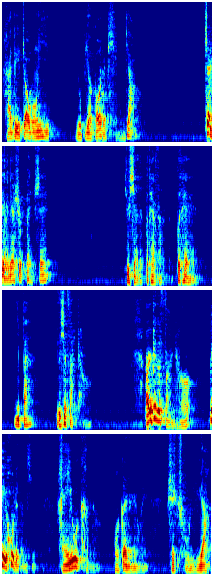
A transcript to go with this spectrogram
还对赵光义有比较高的评价，这两件事本身就显得不太反、不太一般，有些反常。而这个反常背后的东西，很有可能。我个人认为是出于啊，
